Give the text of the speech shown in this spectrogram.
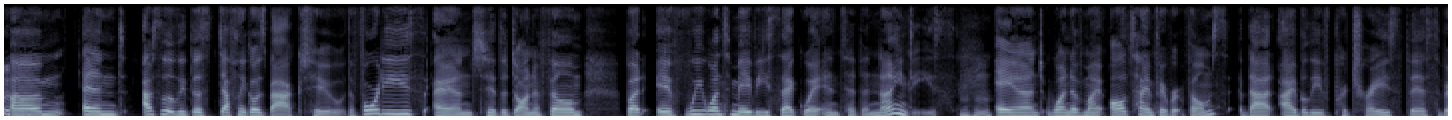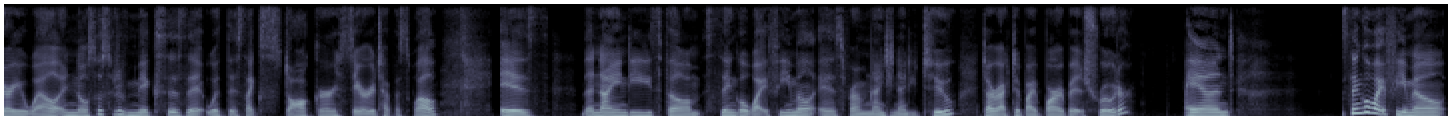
um, and absolutely, this definitely goes back to the 40s and to the dawn of film. But if we want to maybe segue into the 90s, and one of my all time favorite films that I believe portrays this very well and also sort of mixes it with this like stalker stereotype as well is the 90s film Single White Female is from 1992, directed by Barbet Schroeder. And Single White Female,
